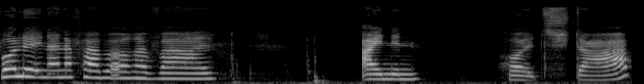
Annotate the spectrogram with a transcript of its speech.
Wolle in einer Farbe eurer Wahl, einen Holzstab,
